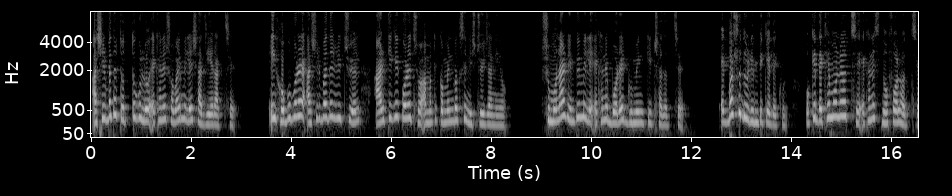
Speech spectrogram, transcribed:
আশীর্বাদের তত্ত্বগুলো এখানে সবাই মিলে সাজিয়ে রাখছে। এই হবু বরের আশীর্বাদের রিচুয়াল আর কে কে করেছ আমাকে কমেন্ট বক্সে নিশ্চয়ই জানিও। সুমনা আর রিম্পি মিলে এখানে বরের গ্রুমিং কিট সাজাচ্ছে। একবার শুধু রিম্পিকে দেখুন। ওকে দেখে মনে হচ্ছে এখানে স্নোফল হচ্ছে।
